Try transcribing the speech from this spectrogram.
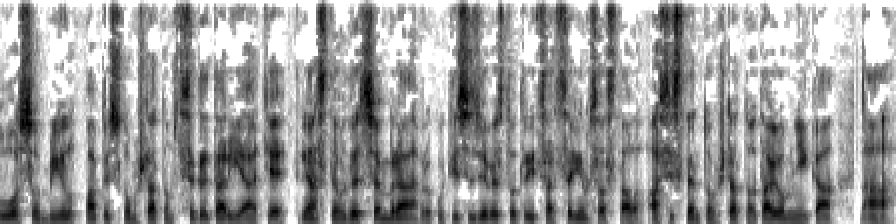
pôsobil v papeskom štátnom sekretariáte. 13. decembra v roku 1937 sa stal asistentom štátneho tajomníka a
